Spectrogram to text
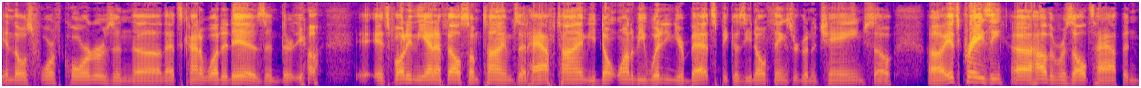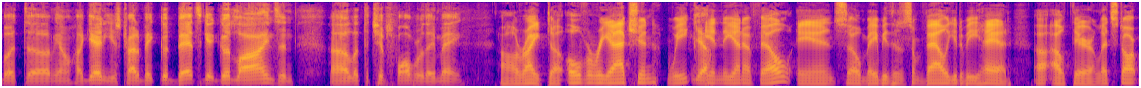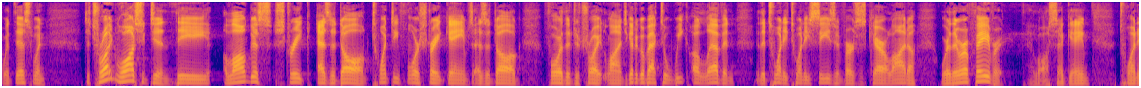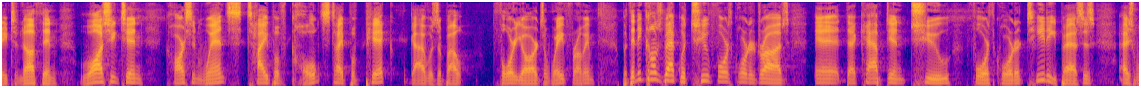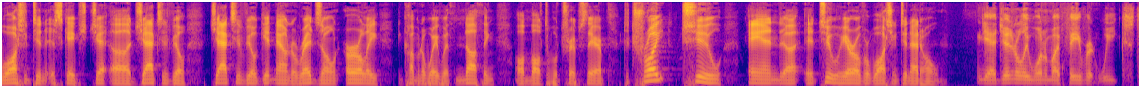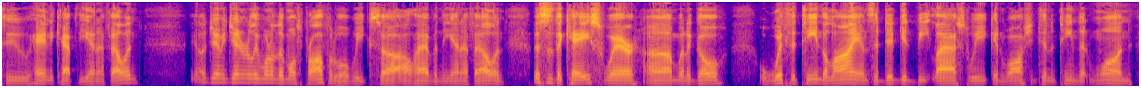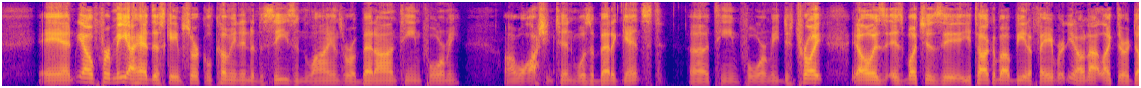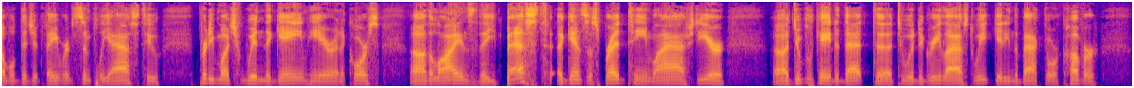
in those fourth quarters, and uh, that's kind of what it is. And there, you know, it's funny in the NFL sometimes at halftime you don't want to be winning your bets because you know things are going to change. So uh, it's crazy uh, how the results happen, but uh, you know, again, you just try to make good bets, get good lines, and uh, let the chips fall where they may. All right, uh, overreaction week yeah. in the NFL, and so maybe there's some value to be had uh, out there. Let's start with this one. Detroit, Washington, the longest streak as a dog, 24 straight games as a dog for the Detroit Lions. You got to go back to week 11 in the 2020 season versus Carolina, where they were a favorite. They lost that game 20 to nothing. Washington, Carson Wentz type of Colts type of pick. Guy was about four yards away from him. But then he comes back with two fourth quarter drives and that capped in two fourth quarter TD passes as Washington escapes uh, Jacksonville. Jacksonville getting down the red zone early and coming away with nothing on multiple trips there. Detroit, two, and uh, two here over Washington at home. Yeah, generally one of my favorite weeks to handicap the NFL. And, you know, Jimmy, generally one of the most profitable weeks uh, I'll have in the NFL. And this is the case where uh, I'm going to go with the team, the Lions, that did get beat last week, and Washington, a team that won. And, you know, for me, I had this game circled coming into the season. Lions were a bet on team for me. Uh, Washington was a bet against uh, team for me. Detroit, you know, as, as much as you talk about being a favorite, you know, not like they're a double digit favorite, simply asked to pretty much win the game here. And, of course, uh, the Lions, the best against a spread team last year, uh, duplicated that uh, to a degree last week, getting the backdoor cover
